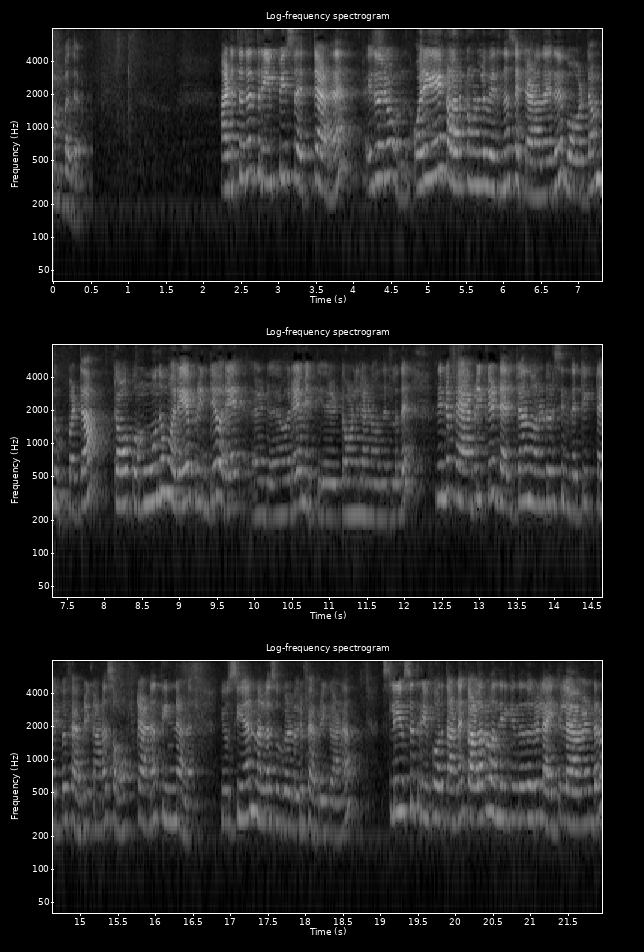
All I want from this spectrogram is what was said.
അമ്പത് അടുത്തത് ത്രീ പീസ് സെറ്റാണ് ഇതൊരു ഒരേ കളർ ടോണിൽ വരുന്ന സെറ്റാണ് അതായത് ബോട്ടം ദുപ്പട്ട ടോപ്പ് മൂന്നും ഒരേ പ്രിന്റ് ഒരേ ഒരേ മെറ്റീരിയൽ ടോണിലാണ് വന്നിട്ടുള്ളത്. ഇതിന്റെ ഫാബ്രിക് ഡെൽറ്റ എന്ന് പറഞ്ഞിട്ട് ഒരു സിന്തറ്റിക് ടൈപ്പ് ഫാബ്രിക് ആണ് സോഫ്റ്റ് ആണ്. തിന്നാണ് യൂസ് ചെയ്യാൻ നല്ല സുഖമുള്ള ഒരു ഫാബ്രിക് ആണ്. സ്ലീവ്സ് ത്രീ ഫോർത്ത് ആണ്. കളർ വന്നിരിക്കുന്നത് ഒരു ലൈറ്റ് ലാവൻഡർ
